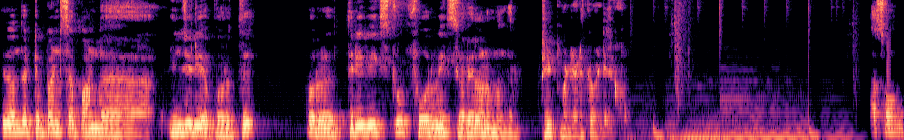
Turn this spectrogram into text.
இது வந்து டிபெண்ட்ஸ் அப்பான் த இன்ஜுரியை பொறுத்து ஒரு three weeks to four weeks வரையில் நம்ம அந்த ட்ரீட்மெண்ட் எடுக்க வேண்டியிருக்கும். அல்ட்ராசவுண்ட்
